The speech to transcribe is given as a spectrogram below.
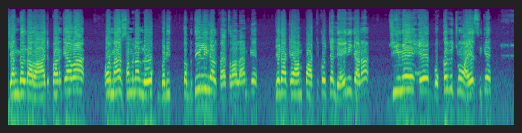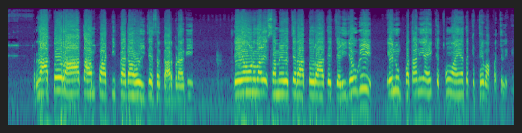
ਜੰਗਲ ਦਾ ਰਾਜ ਬਣ ਗਿਆ ਵਾ ਔਰ ਮੈਂ ਸਮਝਣਾ ਲੋਕ ਬੜੀ ਤਬਦੀਲੀ ਨਾਲ ਫੈਸਲਾ ਲੈਣਗੇ, ਜਿਹੜਾ ਕਿ ਆਮ ਪਾਰਟੀ ਕੋ ਝੱਲਿਆ ਹੀ ਨਹੀਂ ਜਾਣਾ। ਜਿਵੇਂ ਇਹ ਬੁੱਕਲ ਵਿੱਚੋਂ ਆਏ ਸੀਗੇ ਰਾਤੋਂ ਰਾਤ ਆਮ ਪਾਰਟੀ ਪੈਦਾ ਹੋਈ ਤੇ ਸਰਕਾਰ ਬਣਾ ਗਈ ਤੇ ਆਉਣ ਵਾਲੇ ਸਮੇਂ ਵਿੱਚ ਰਾਤੋਂ ਰਾਤ ਚਲੀ ਜਾਊਗੀ, ਇਹਨੂੰ ਪਤਾ ਨਹੀਂ ਅਸੀਂ ਕਿੱਥੋਂ ਆਏ ਆ ਤੇ ਕਿੱਥੇ ਵਾਪਸ ਚਲੇ ਗਏ।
